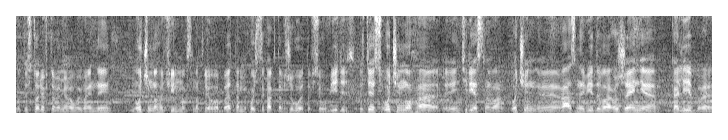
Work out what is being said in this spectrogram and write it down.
вот история Второй мировой войны. Очень много фильмов смотрел об этом, и хочется как-то вживую это все увидеть. Здесь очень много э, интересного, очень э, разные виды вооружения, калибры.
